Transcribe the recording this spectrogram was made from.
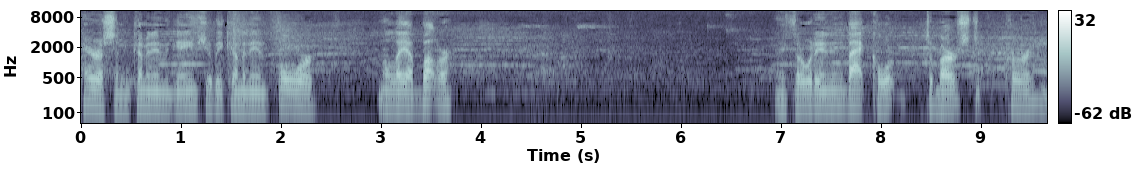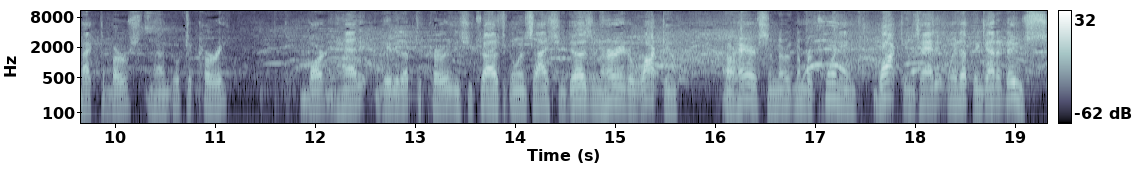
Harrison coming in the game. She'll be coming in for Malaya Butler. They throw it in in the backcourt to Burst. Curry, back to Burst. Now go to Curry. Barton had it, gave it up to Curry. Then she tries to go inside. She does and hurry to Watkins, or Harrison, number, number 20. Watkins had it, went up and got a deuce.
